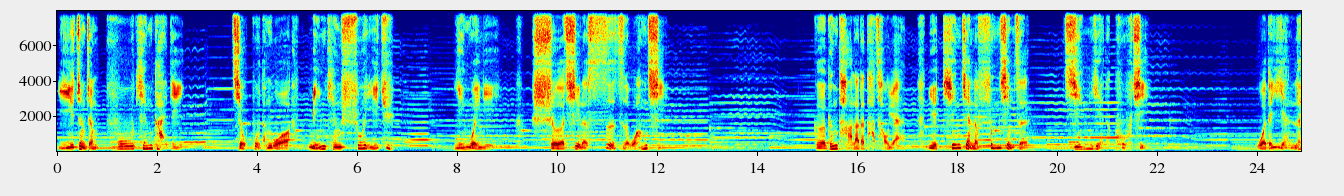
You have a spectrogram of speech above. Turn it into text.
一阵阵铺天盖地，就不等我明天说一句，因为你舍弃了四子王旗。葛根塔拉的大草原，也听见了风信子今夜的哭泣。我的眼泪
